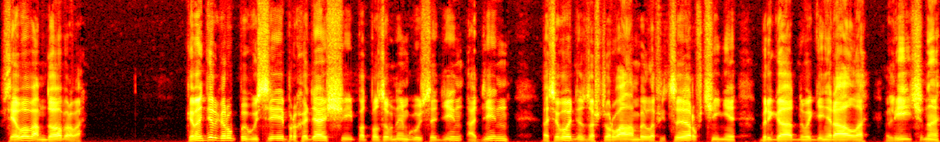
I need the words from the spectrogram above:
Всего вам доброго. Командир группы гусей, проходящий под позывным «Гусь-1», а сегодня за штурвалом был офицер в чине бригадного генерала, лично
